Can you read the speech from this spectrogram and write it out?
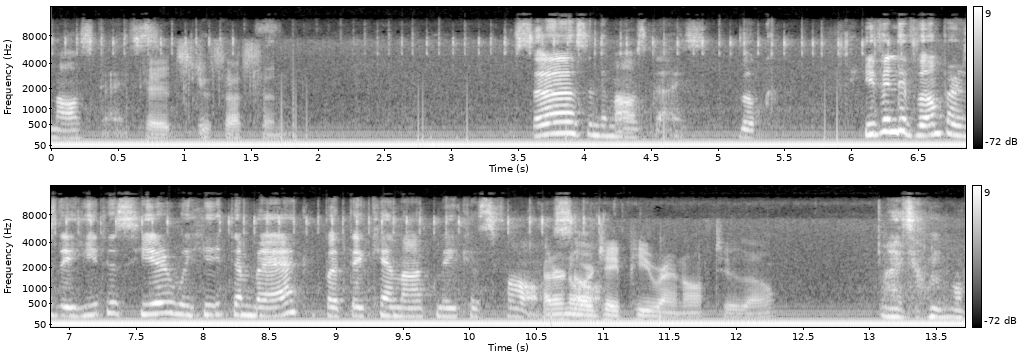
mouse guys. Okay, it's just us and It's us and the mouse guys. Look. Even the vampires, they hit us here, we hit them back, but they cannot make us fall. I don't know where JP ran off to though. I don't know.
